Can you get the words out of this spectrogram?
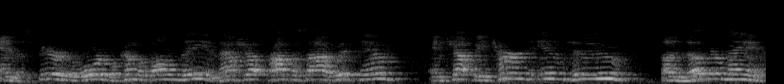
And the Spirit of the Lord will come upon thee, and thou shalt prophesy with them, and shalt be turned into another man.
